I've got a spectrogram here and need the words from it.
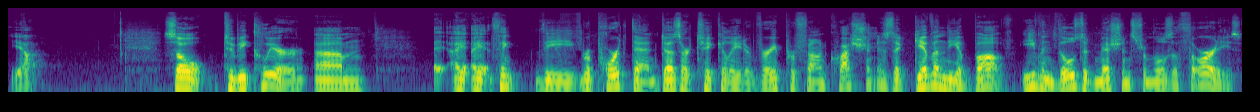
Yeah. So, to be clear, um, I, I, think the report then does articulate a very profound question is that given the above, even those admissions from those authorities,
